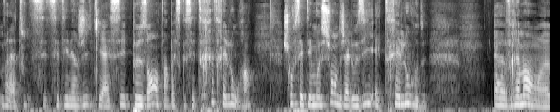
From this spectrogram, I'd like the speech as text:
voilà toute cette, énergie qui est assez pesante hein, parce que c'est très très lourd. Hein. Je trouve cette émotion de jalousie est très lourde. Euh, vraiment, euh,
